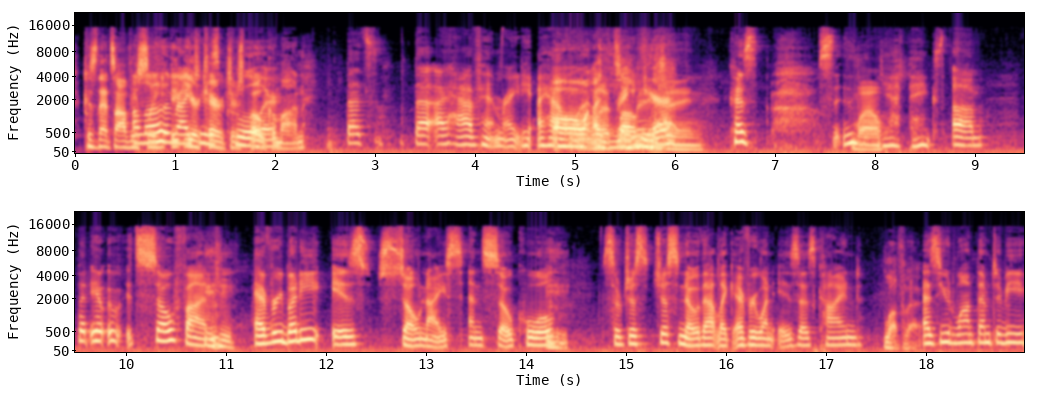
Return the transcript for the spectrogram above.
Because that's obviously Alolan your character's cooler. Pokemon. That's that. I have him right here. I have Oh, one I That's right love here. amazing. Because Wow. Yeah, thanks. Um, but it, it- it's so fun. Mm-hmm. Everybody is so nice and so cool. Mm-hmm. So just just know that like everyone is as kind Love that. as you'd want them to be.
